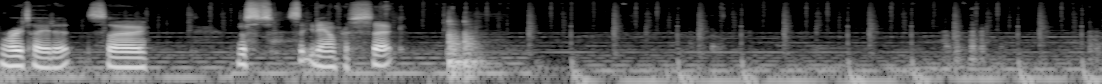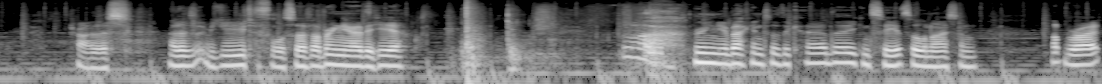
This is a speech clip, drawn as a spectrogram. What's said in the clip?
rotate it. So just sit you down for a sec. Try this. That is beautiful. So if I bring you over here, bring you back into the cab there, you can see it's all nice and upright.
